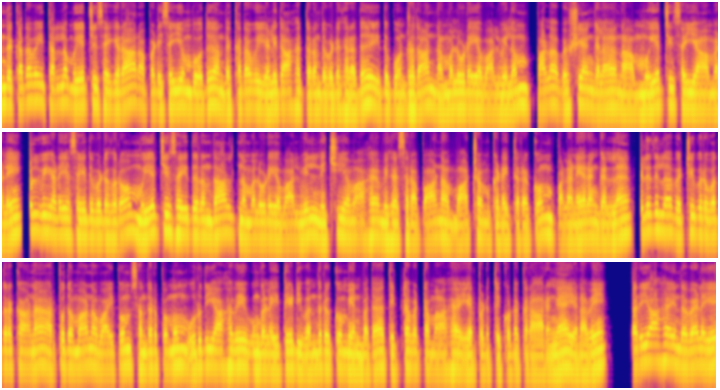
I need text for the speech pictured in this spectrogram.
அந்த கதவை தள்ள முயற்சி செய்கிறார். அப்படி செய்யும் போது அந்த கதவு எளிதாக திறந்து விடுகிறது. இது போன்றுதான் நம்மளுடைய வாழ்விலும் பல விஷயங்களை நாம் முயற்சி செய்யாமலே தோல்வி அடைய செய்து விடுகிறோம். முயற்சி செய்திருந்தால் நம்மளுடைய வாழ்வில் நிச்சயமாக மிக சிறப்பான மாற்றம் கிடைத்திருக்கும். பல நேரங்களில் எளிதில் வெற்றி பெறுவதற்கு அதற்கான அற்புதமான வாய்ப்பும் சந்தர்ப்பமும் உறுதியாகவே உங்களை தேடி வந்திருக்கும் என்பதை திட்டவட்டமாக ஏற்படுத்தி கொடுக்கிறாருங்க. எனவே சரியாக இந்த வேலையை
